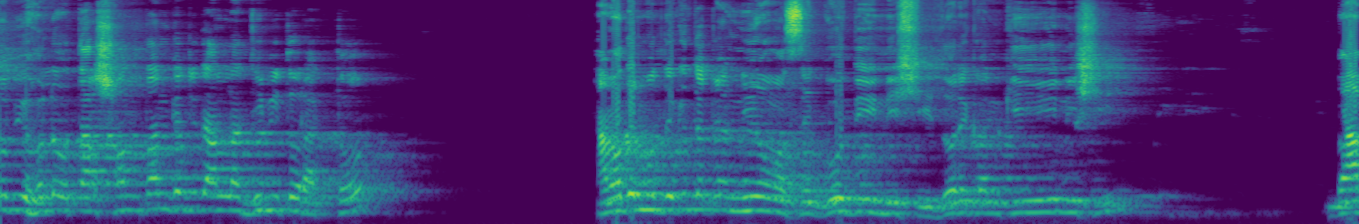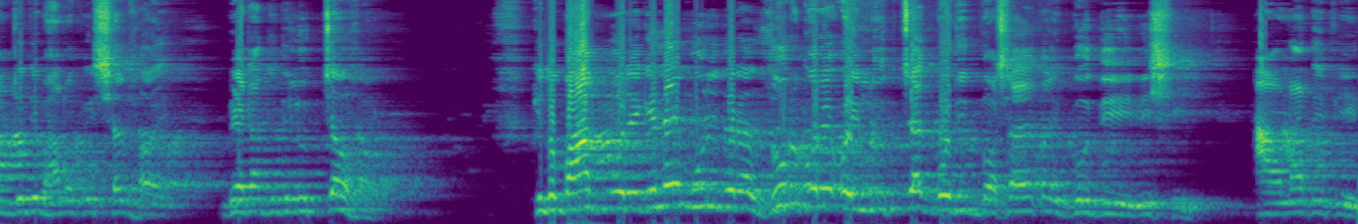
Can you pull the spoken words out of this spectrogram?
নবী হলেও তার সন্তানকে যদি আল্লাহ জীবিত রাখতো, আমাদের মধ্যে কিন্তু একটা নিয়ম আছে, গদি নিশি। ধরে কন, কি নিশি? বাপ যদি ভালো বিশ্বাস হয়, বেটা যদি লুচ্চাও হয়। কিন্তু বাপ মরে গেলে মুড়িদেরা জোর করে ওই লুচ্চা গদিত বসায়, কয় গদি নিশি। আওলাদে ফির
